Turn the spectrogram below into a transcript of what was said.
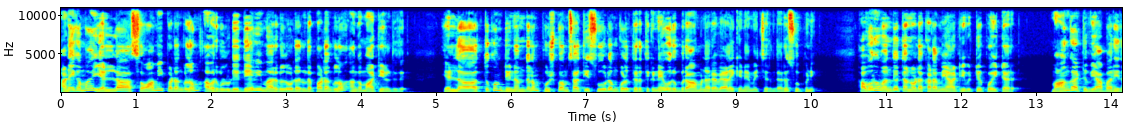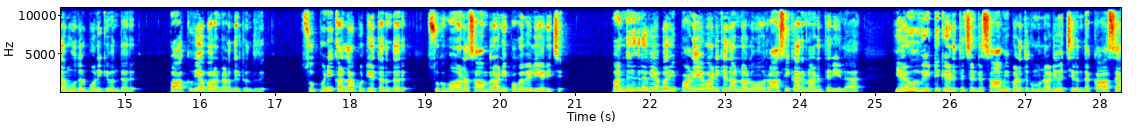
அநேகமாக எல்லா சுவாமி படங்களும் அவர்களுடைய தேவிமார்களோடு இருந்த படங்களும் அங்கே மாட்டியிருந்தது. எல்லாத்துக்கும் தினம் தினம் புஷ்பம் சாத்தி சூடம் கொளுத்துறதுக்குன்னே ஒரு பிராமணரை வேலைக்கு நியமிச்சிருந்தார் சுப்பினி. அவரும் வந்து தன்னோட கடமையை ஆற்றி விட்டு போயிட்டார். மாங்காட்டு வியாபாரி தான் முதல் போனிக்கு வந்தார். பாக்கு வியாபாரம் நடந்துகிட்டு இருந்தது. சுப்புனி கல்லாப்புட்டியை திறந்தார். சுகமான சாம்பிராணி புகை வெளியேறிச்சு. வந்திருக்கிற வியாபாரி பழைய வாடிக்கை தான்னாலும் ராசிக்காரனான்னு தெரியல. இரவு வீட்டுக்கு எடுத்து சென்று சாமி படத்துக்கு முன்னாடி வச்சிருந்த காசை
